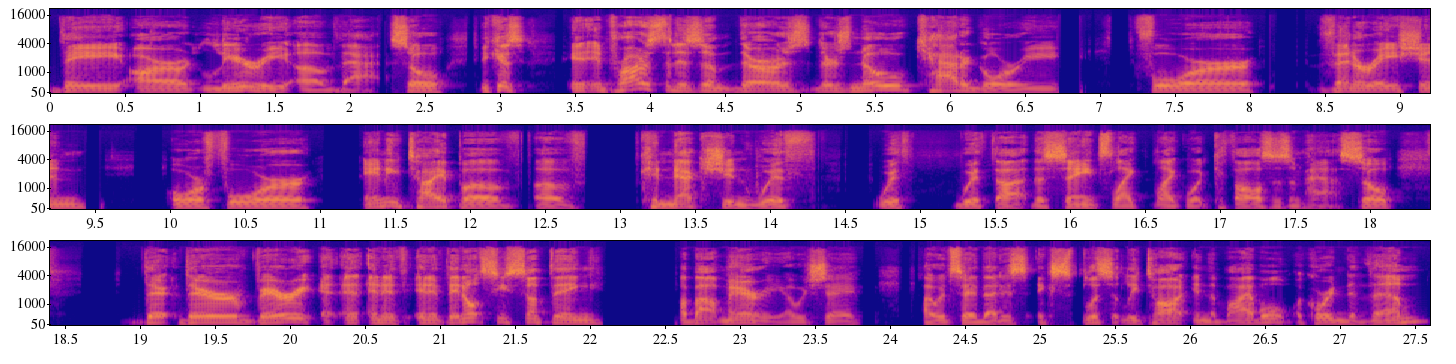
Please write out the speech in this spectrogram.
they are leery of that. So because in, in Protestantism, there is there's no category for veneration or for any type of of connection with with with uh, the saints like like what Catholicism has. So they're they're very and, and if and if they don't see something about Mary, I would say I would say that is explicitly taught in the Bible according to them,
